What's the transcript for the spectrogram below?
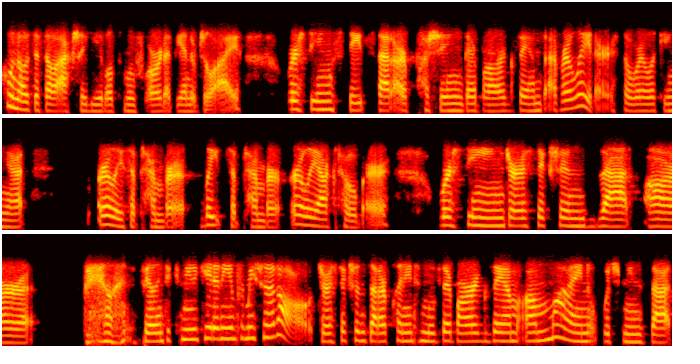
who knows if they'll actually be able to move forward at the end of July. We're seeing states that are pushing their bar exams ever later. So we're looking at early September, late September, early October. We're seeing jurisdictions that are failing to communicate any information at all. Jurisdictions that are planning to move their bar exam online, which means that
